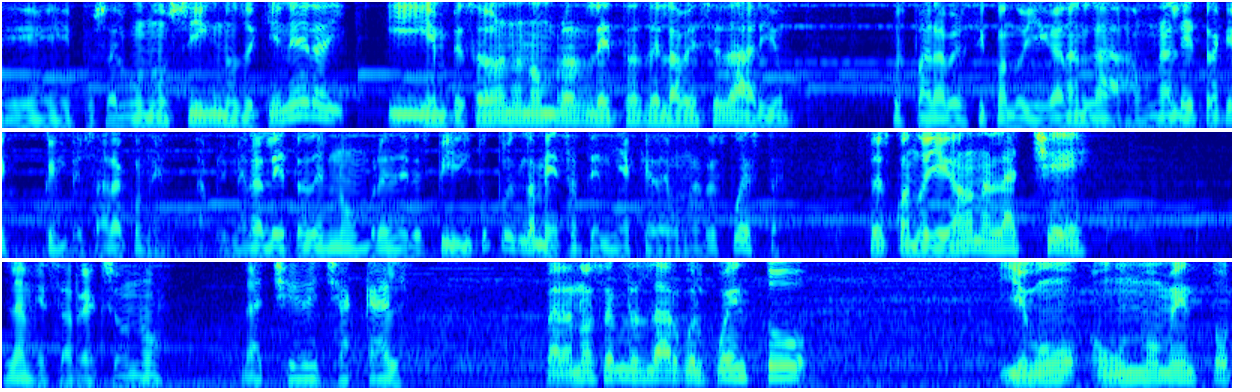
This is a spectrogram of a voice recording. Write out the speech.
eh, pues algunos signos de quién era y, empezaron a nombrar letras del abecedario, pues para ver si cuando llegaran a una letra que, que empezara con el, la primera letra del nombre del espíritu, pues la mesa tenía que dar una respuesta. Entonces cuando llegaron a la Che, la mesa reaccionó, la Che de Chacal. Para no hacerles largo el cuento, llegó un momento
